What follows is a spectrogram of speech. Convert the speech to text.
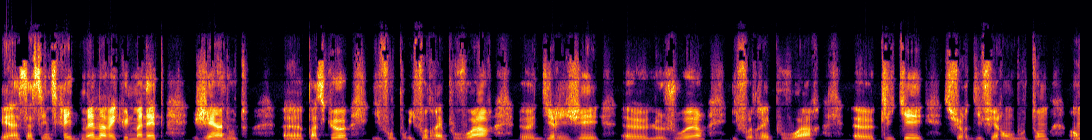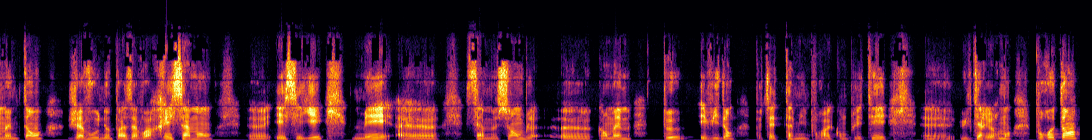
et Assassin's Creed, même avec une manette, j'ai un doute. Euh, parce que il faut il faudrait pouvoir diriger le joueur, il faudrait pouvoir cliquer sur différents boutons en même temps. J'avoue ne pas avoir récemment essayé, mais ça me semble euh, quand même peu évident. Peut-être Tammy pourra compléter euh, ultérieurement. Pour autant,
